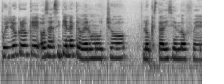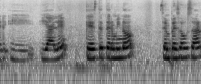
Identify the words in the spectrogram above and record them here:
Pues yo creo que, o sea, sí tiene que ver mucho lo que está diciendo Fer y, y Ale, que este término se empezó a usar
